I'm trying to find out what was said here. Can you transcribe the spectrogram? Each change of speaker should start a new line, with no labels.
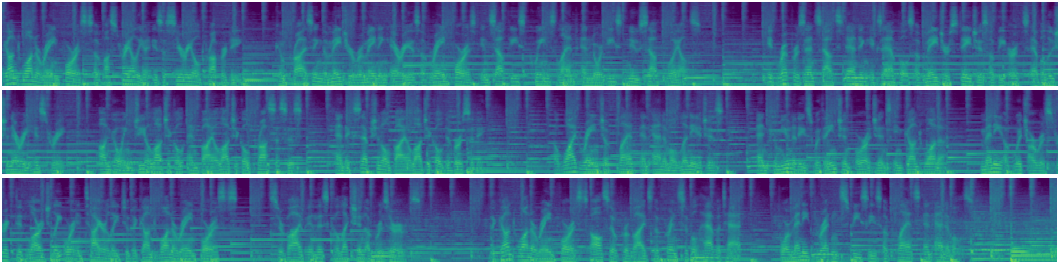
Gondwana rainforests of Australia is a serial property, comprising the major remaining areas of rainforest in southeast Queensland and northeast New South Wales. It represents outstanding examples of major stages of the Earth's evolutionary history, ongoing geological and biological processes, and exceptional biological diversity. A wide range of plant and animal lineages, and communities with ancient origins in Gondwana, many of which are restricted largely or entirely to the Gondwana rainforests, survive in this collection of reserves. The Gondwana rainforests also provides the principal habitat, for many threatened species of plants and animals.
